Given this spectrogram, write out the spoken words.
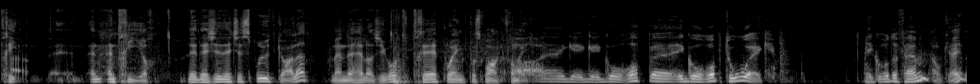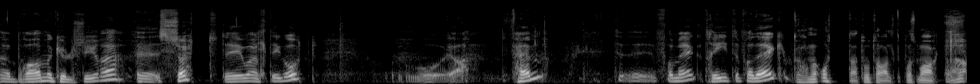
Tri. En, en trier. Det, det, er ikke, det er ikke sprutgale, men det er heller ikke godt. Tre poeng på smak for meg. Ja, jeg, jeg, går opp, eh, jeg går opp to, jeg. Jeg går til fem. Okay. Er Bra med kullsyre. Eh, Søtt, det er jo alltid godt. Og ja, fem fra meg, tre fra deg. Da har vi åtte totalt på smak. Ja.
